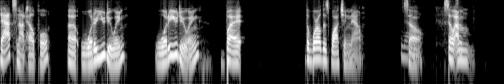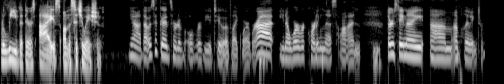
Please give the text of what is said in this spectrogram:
that's not helpful uh what are you doing what are you doing but the world is watching now. Yeah. So, so I'm relieved that there's eyes on the situation. Yeah, that was a good sort of overview too of like where we're at. You know, we're recording this on Thursday night. Um, I'm planning to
